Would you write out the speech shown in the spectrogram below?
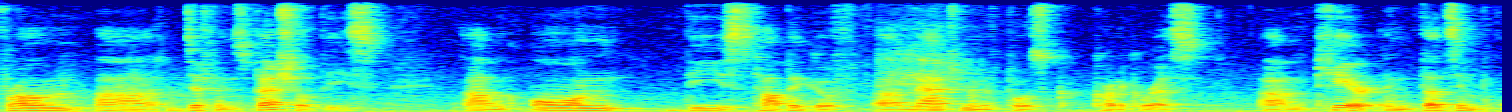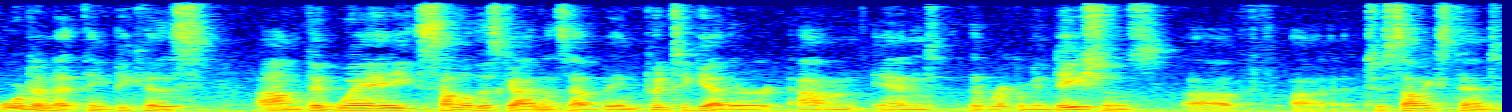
from uh, different specialties um, on this topic of uh, management of post cardiac arrest um, care. And that's important, I think, because um, the way some of these guidelines have been put together um, and the recommendations, of, uh, to some extent,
